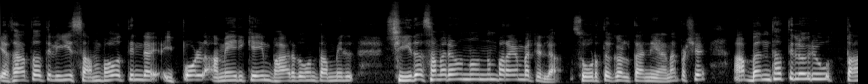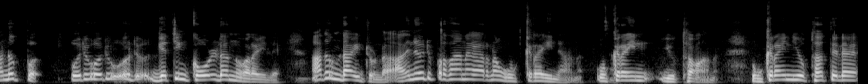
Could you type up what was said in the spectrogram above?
യഥാർത്ഥത്തിൽ ഈ സംഭവത്തിന്റെ ഇപ്പോൾ അമേരിക്കയും ഭാരതവും തമ്മിൽ ശീതസമരം എന്നൊന്നും പറയാൻ പറ്റില്ല. സുഹൃത്തുക്കൾ തന്നെയാണ്. പക്ഷേ ആ ബന്ധത്തിലൊരു തണുപ്പ് ഒരു ഒരു ഒരു ഗെറ്റിംഗ് കോൾഡ് എന്ന് പറയില്ലേ? അതുണ്ടായിട്ടുണ്ട്. അതിനൊരു പ്രധാന കാരണം ഉക്രൈനാണ്. ഉക്രൈൻ യുദ്ധമാണ്. ഉക്രൈൻ യുദ്ധത്തിൽ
